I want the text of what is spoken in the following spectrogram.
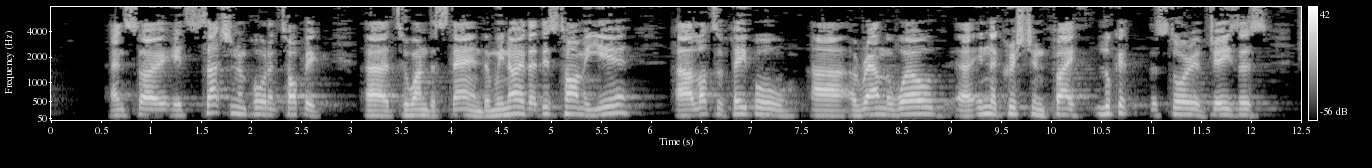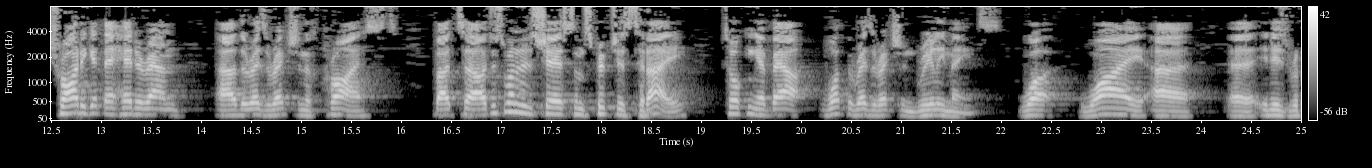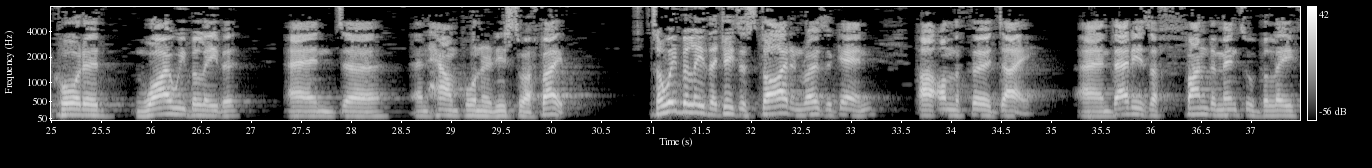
And so it's such an important topic to understand. And we know that this time of year, uh, lots of people uh, around the world uh, in the Christian faith look at the story of Jesus, try to get their head around uh, the resurrection of Christ. But uh, I just wanted to share some scriptures today talking about what the resurrection really means, what, why uh, it is recorded, why we believe it, and and how important it is to our faith. So we believe that Jesus died and rose again on the third day. And that is a fundamental belief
